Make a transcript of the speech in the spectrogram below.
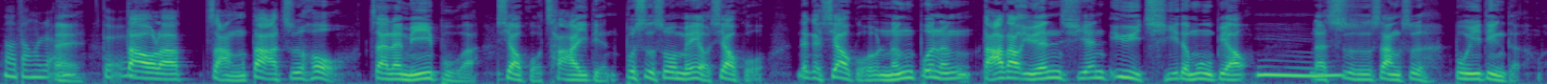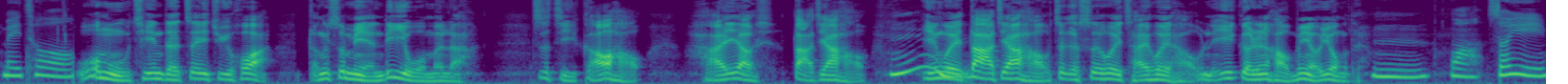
那当然，哎，对，到了长大之后再来弥补啊，效果差一点。不是说没有效果，那个效果能不能达到原先预期的目标？嗯，那事实上是不一定的。没错，我母亲的这一句话等于是勉励我们了，自己搞好，还要大家好，嗯，因为大家好，这个社会才会好。你一个人好没有用的。嗯，哇，所以。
